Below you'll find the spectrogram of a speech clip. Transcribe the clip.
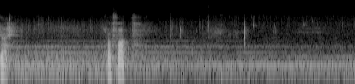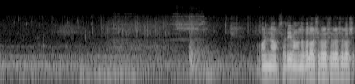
Ok. Ce l'ho fatta. Oh no, sta arrivando, veloce, veloce, veloce, veloce.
